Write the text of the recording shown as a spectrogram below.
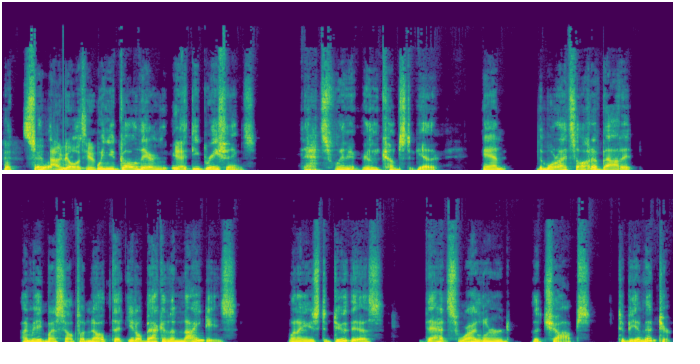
But so I'll go with you. when you go there and Yeah. the debriefings, that's when it really comes together. And the more I thought about it, I made myself a note that, you know, back in the 90s, when I used to do this, that's where I learned the chops to be a mentor.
